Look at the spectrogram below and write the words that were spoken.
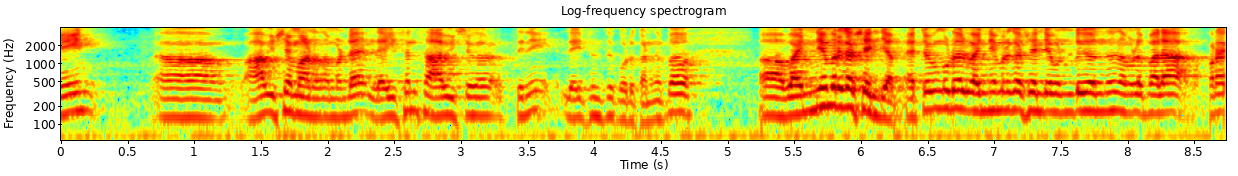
മെയിൻ ആവശ്യമാണ് നമ്മുടെ ലൈസൻസ് ആവശ്യത്തിന് ലൈസൻസ് കൊടുക്കണം. ഇപ്പോൾ വന്യമൃഗശല്യം. ഏറ്റവും കൂടുതൽ വന്യമൃഗശല്യം ഉണ്ട് എന്ന് നമ്മൾ പല കുറേ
